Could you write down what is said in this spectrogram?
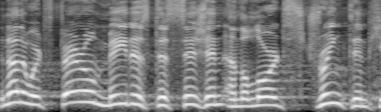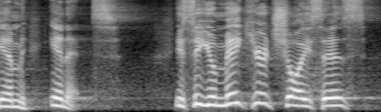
In other words, Pharaoh made his decision and the Lord strengthened him in it. You see, you make your choices,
